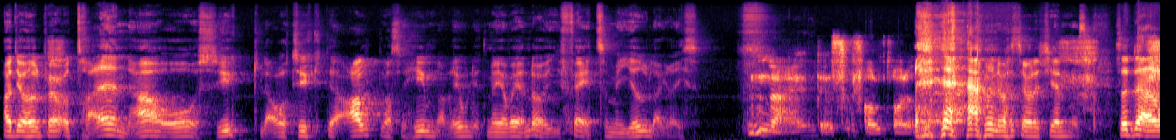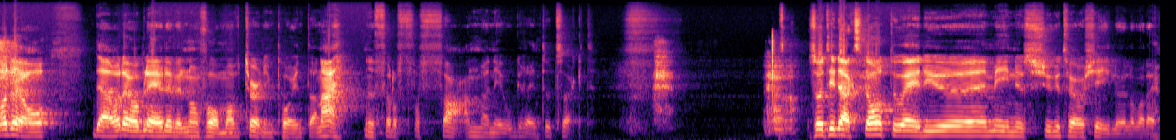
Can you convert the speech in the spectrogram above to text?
Att jag höll på att träna och cykla och tyckte allt var så himla roligt. Men jag var ändå fet som en julagris. Nej, det är så farligt var det men det var så det kändes. Så där och då, där och då blev det väl någon form av turning point. Där, nej, nu får det för fan vara nog rent ut sagt. Ja. Så till dags dato är det ju eh, minus 22 kilo eller vad det är.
